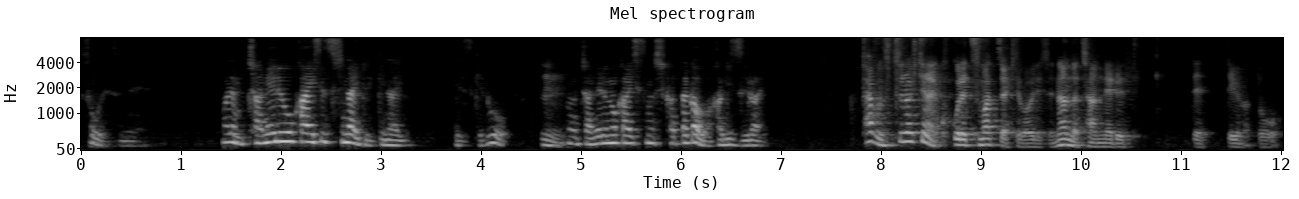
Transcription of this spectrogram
そうですね。まあでも、チャンネルを解説しないといけないですけど、うんチャンネルの解説の仕方が分かりづらい。多分普通の人にはここで詰まっちゃう人が多いですよ。なんだチャンネルってっていうのと、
